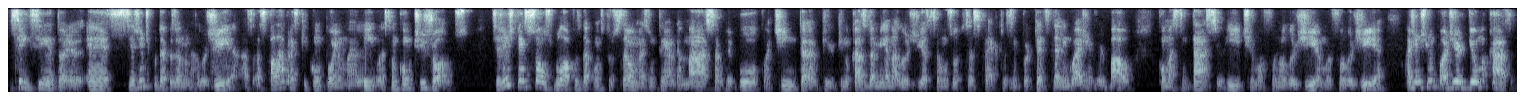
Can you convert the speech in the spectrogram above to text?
Sim, sim, Antônio. É, se a gente puder fazer uma analogia, as, as palavras que compõem uma língua são como tijolos. Se a gente tem só os blocos da construção, mas não tem a argamassa, o reboco, a tinta, que, que no caso da minha analogia são os outros aspectos importantes da linguagem verbal, como a sintaxe, o ritmo, a fonologia, a morfologia, a gente não pode erguer uma casa.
